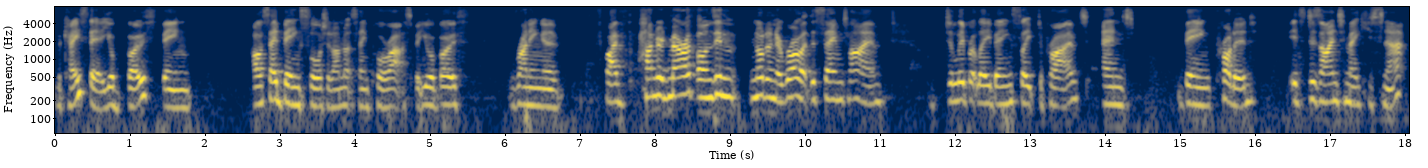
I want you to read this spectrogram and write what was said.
the case there. You're both being, I'll say being slaughtered. I'm not saying poor us, but you're both running a 500 marathons in, not in a row at the same time deliberately being sleep deprived and being prodded, it's designed to make you snap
